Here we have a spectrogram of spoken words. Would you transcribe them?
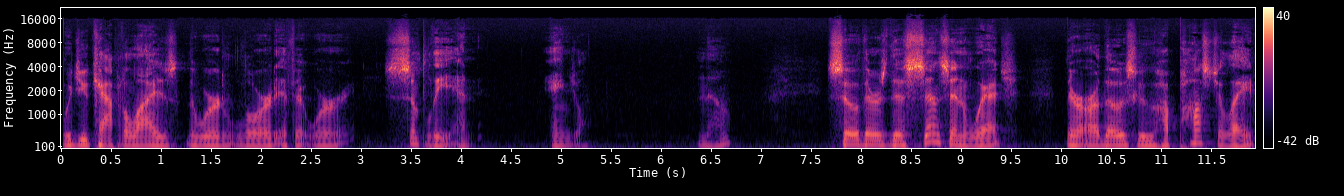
Would you capitalize the word Lord if it were simply an angel? No. So there's this sense in which there are those who postulate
